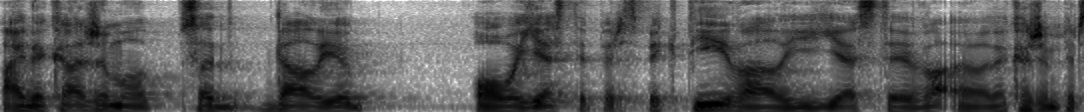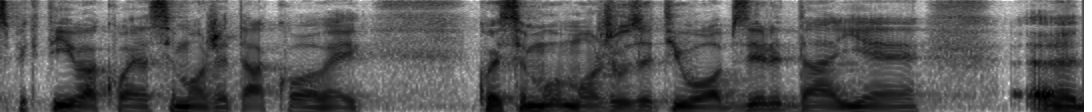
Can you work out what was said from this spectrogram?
Ajde kažemo sad da li je ovo jeste perspektiva, ali jeste, da kažem, perspektiva koja se može tako, ovaj, koja se može uzeti u obzir, da je uh,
